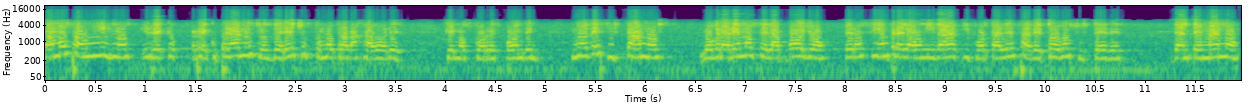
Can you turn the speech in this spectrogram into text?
Vamos a unirnos y recu recuperar nuestros derechos como trabajadores que nos corresponden. No desistamos, lograremos el apoyo, pero siempre la unidad y fortaleza de todos ustedes. De antemano,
